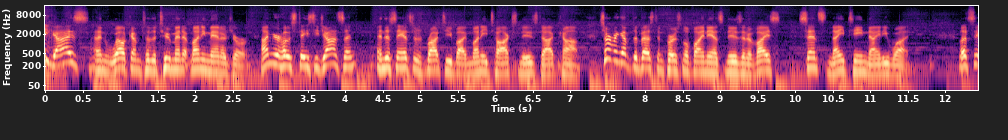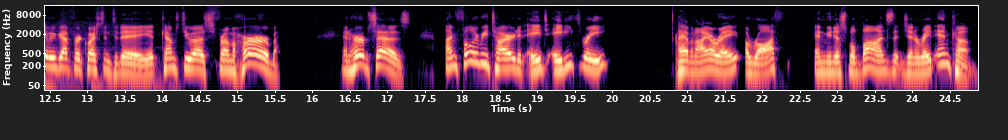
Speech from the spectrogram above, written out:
Hey guys, and welcome to the 2 Minute Money Manager. I'm your host Stacy Johnson, and this answer is brought to you by moneytalksnews.com, serving up the best in personal finance news and advice since 1991. Let's see what we've got for a question today. It comes to us from Herb. And Herb says, I'm fully retired at age 83. I have an IRA, a Roth, and municipal bonds that generate income.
